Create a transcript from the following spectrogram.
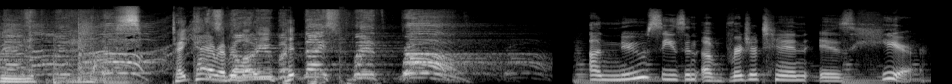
be nice. Take care, everybody. Pip- nice with Rob. A new season of Bridgerton is here.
